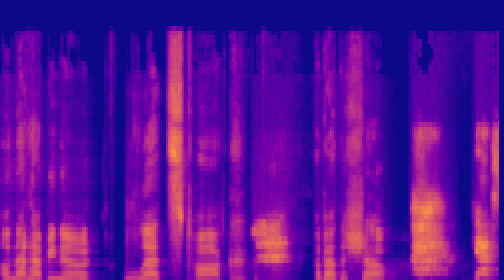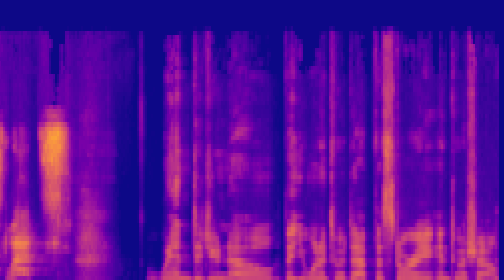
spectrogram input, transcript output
on that happy note, let's talk about the show. yes, let's. When did you know that you wanted to adapt the story into a show?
